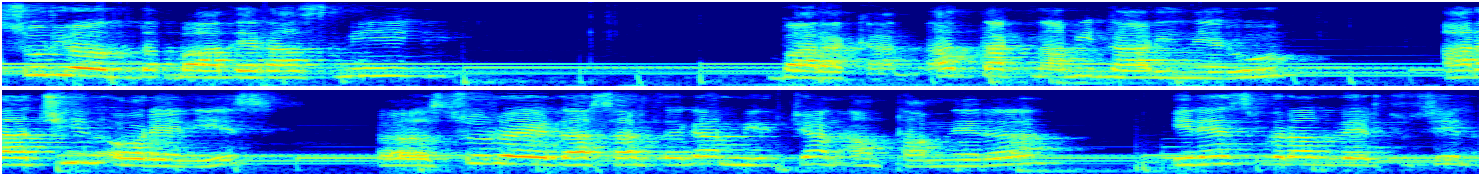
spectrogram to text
Սուրյո պատերազմի բարական ատակնաբի դարիներում առաջին օրենից Սուրիայի դասարտական միության անդամները իրենց վրա վերցուցին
